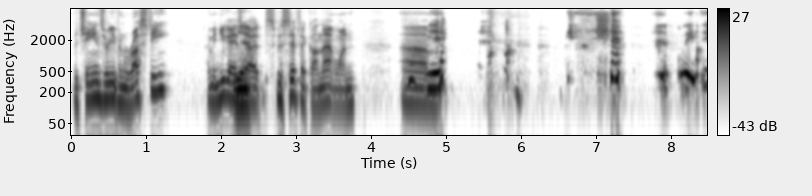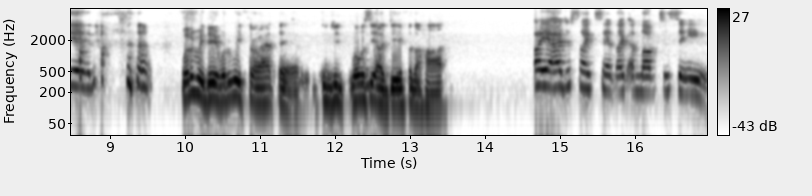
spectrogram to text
the chains are even rusty. I mean, you guys Yeah. got specific on that one. Um, yeah we did What did we do? What did we throw out there? Did you? What was the idea for the heart? oh yeah I just like said like I'd love to see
